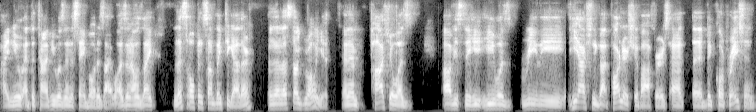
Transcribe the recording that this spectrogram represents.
I knew at the time he was in the same boat as I was. And I was like, let's open something together and then let's start growing it. And then Pasha was obviously he he was really he actually got partnership offers at a big corporation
